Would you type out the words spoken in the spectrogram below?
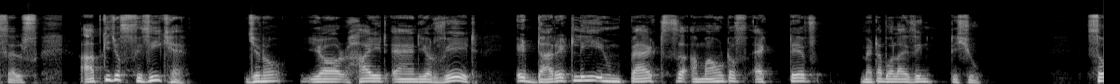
itself आपकी जो फिजिक है you know your height and your weight it directly impacts the amount of active metabolising tissue so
